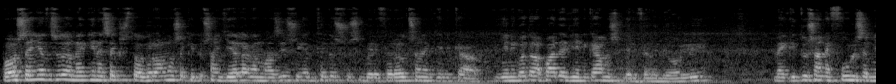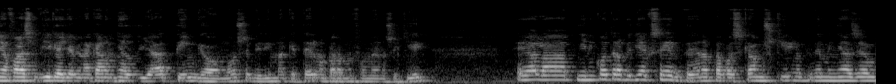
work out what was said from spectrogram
Πώς ένιωθες όταν έβγαινε έξω στον δρόμο, σε κοιτούσαν και έλαγαν μαζί σου ή αντιθέτω σου συμπεριφερόντουσαν ευγενικά; Γενικότερα πάντα ευγενικά μου συμπεριφέρονται όλοι. Με κοιτούσαν full σε μια φάση που βγήκα για να κάνω μια δουλειά, τίνγκα όμως, επειδή ήμουν και τέρμα παραμορφωμένος εκεί. Ε, αλλά γενικότερα, παιδιά, ξέρετε, ένα από τα βασικά μου σκύλ είναι ότι δεν με νοιάζει άλλο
